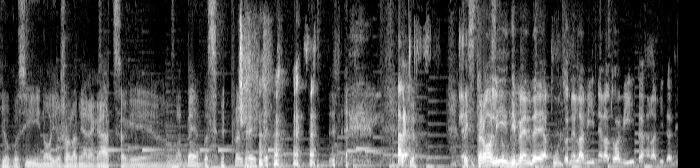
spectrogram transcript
io così, no, io ho la mia ragazza che non va bene. Vabbè, eh, però è lì dipende appunto nella, vi- nella tua vita, nella vita di-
